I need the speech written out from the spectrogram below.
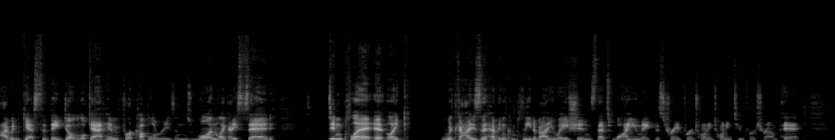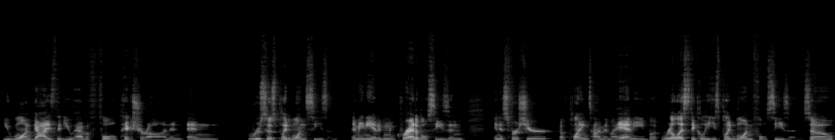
I would guess that they don't look at him for a couple of reasons. One, like I said, didn't play it like with guys that have incomplete evaluations, that's why you make this trade for a 2022 first round pick. You want guys that you have a full picture on, and and Rousseau's played one season. I mean, he had an incredible season in his first year of playing time at Miami, but realistically, he's played one full season. So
